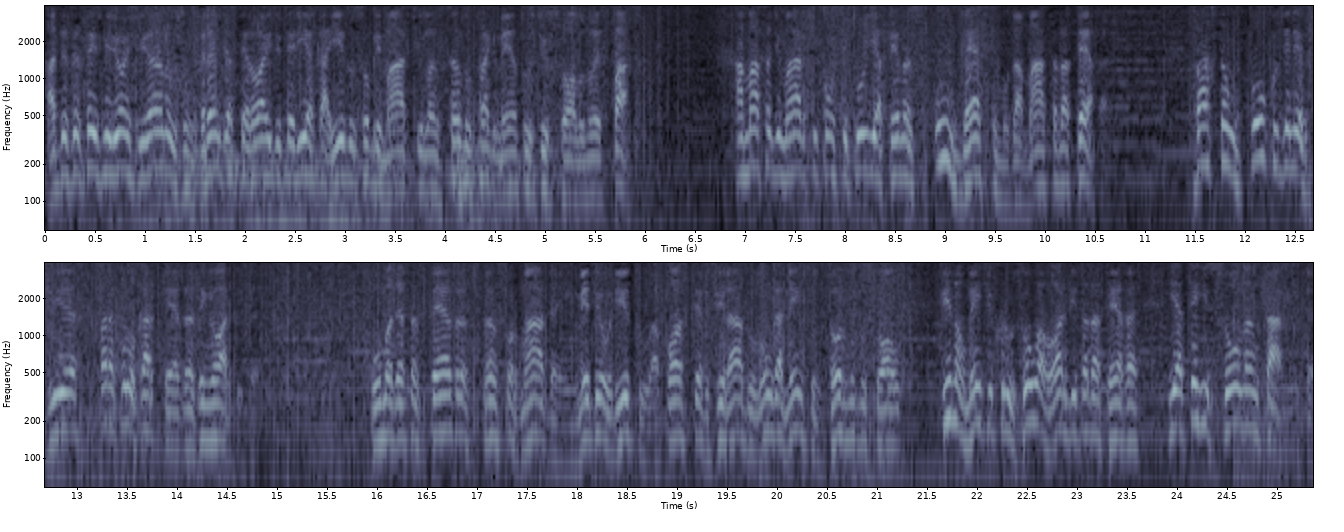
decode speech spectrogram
Há 16 milhões de anos, um grande asteroide teria caído sobre Marte, lançando fragmentos de solo no espaço. A massa de Marte constitui apenas um décimo da massa da Terra. Basta um pouco de energia para colocar pedras em órbita. Uma dessas pedras, transformada em meteorito após ter girado longamente em torno do Sol, finalmente cruzou a órbita da Terra e aterrissou na Antártica.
